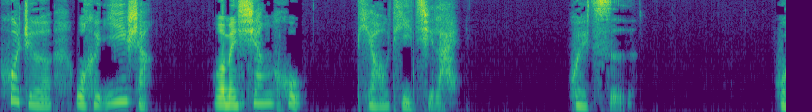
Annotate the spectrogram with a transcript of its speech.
或者我和衣裳，我们相互挑剔起来。为此，我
